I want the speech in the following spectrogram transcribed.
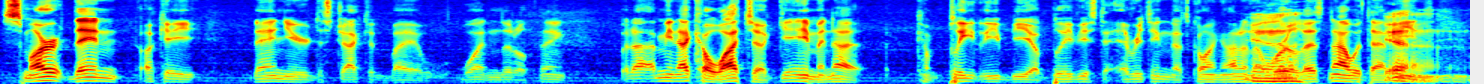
smart, then okay, then you're distracted by one little thing. But I mean, I could watch a game and not completely be oblivious to everything that's going on in Yeah. the world. That's not what that Yeah. means.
